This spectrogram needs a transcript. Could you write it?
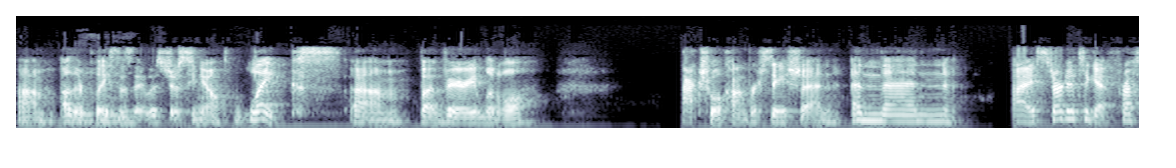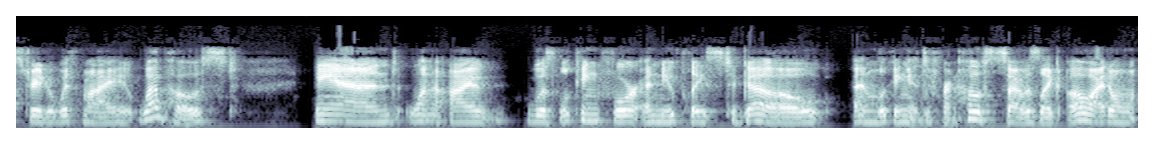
Um, other mm-hmm. places, it was just, you know, likes, um, but very little actual conversation. And then I started to get frustrated with my web host. And when I was looking for a new place to go and looking at different hosts, I was like, oh, I don't,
